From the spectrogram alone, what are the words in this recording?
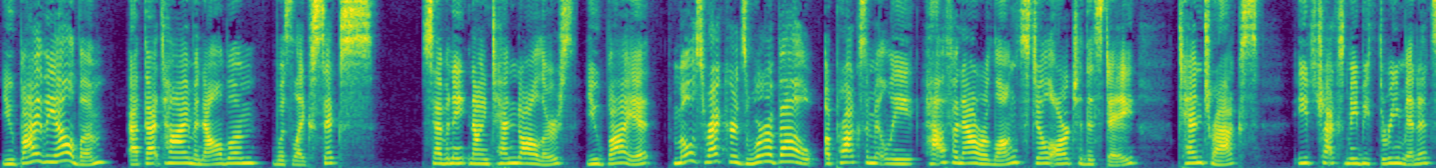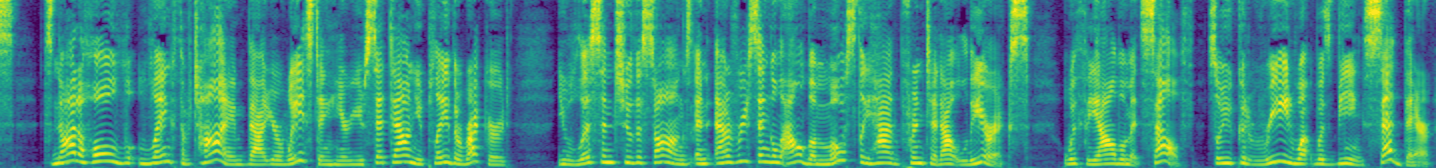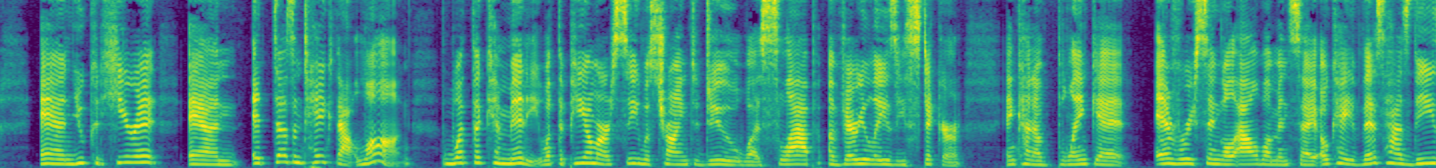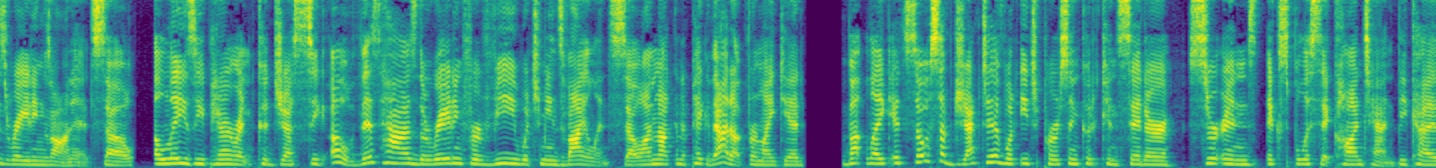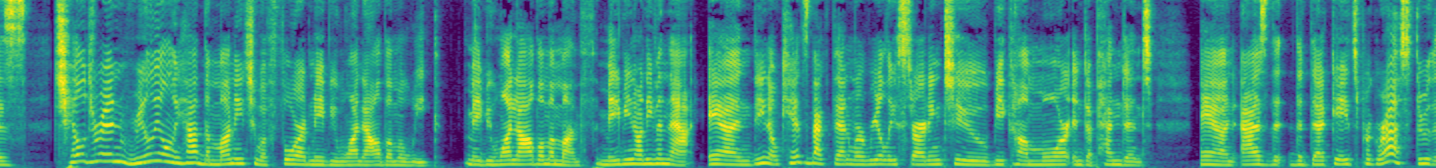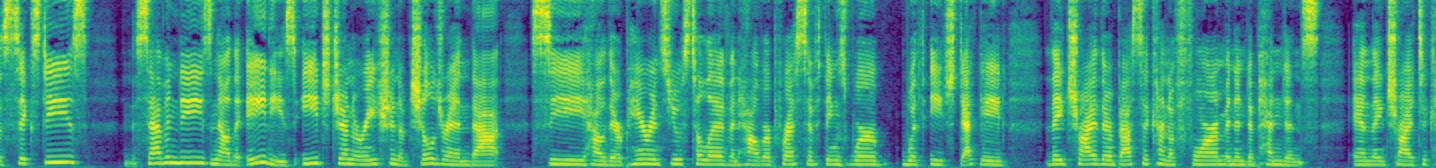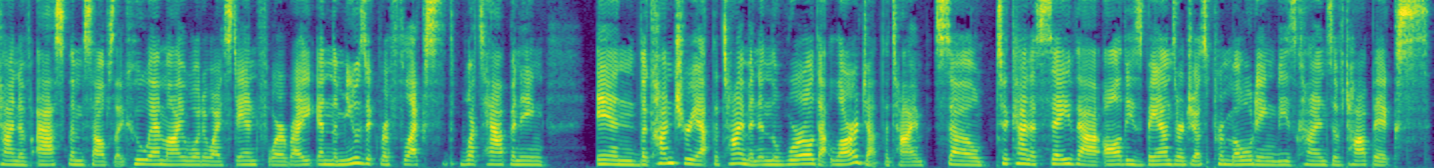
you buy the album. At that time, an album was like six, seven, eight, nine, ten dollars. You buy it. Most records were about approximately half an hour long, still are to this day. 10 tracks. Each track's maybe three minutes. It's not a whole length of time that you're wasting here. You sit down, you play the record. You listen to the songs, and every single album mostly had printed out lyrics with the album itself. So you could read what was being said there and you could hear it, and it doesn't take that long. What the committee, what the PMRC was trying to do was slap a very lazy sticker and kind of blanket every single album and say, okay, this has these ratings on it. So a lazy parent could just see, oh, this has the rating for V, which means violence. So I'm not going to pick that up for my kid. But like, it's so subjective what each person could consider certain explicit content because children really only had the money to afford maybe one album a week. maybe one album a month, maybe not even that. And, you know, kids back then were really starting to become more independent. And as the, the decades progressed through the 60s, the 70s, now the 80s, each generation of children that see how their parents used to live and how repressive things were with each decade, they try their best to kind of form an independence. And they try to kind of ask themselves like who am i? What do i stand for? Right? And the music reflects what's happening in the country at the time and in the world at large at the time. So to kind of say that all these bands are just promoting these kinds of topics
